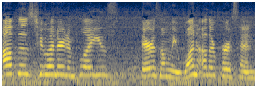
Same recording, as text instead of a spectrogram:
Of those 200 employees, there is only one other person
